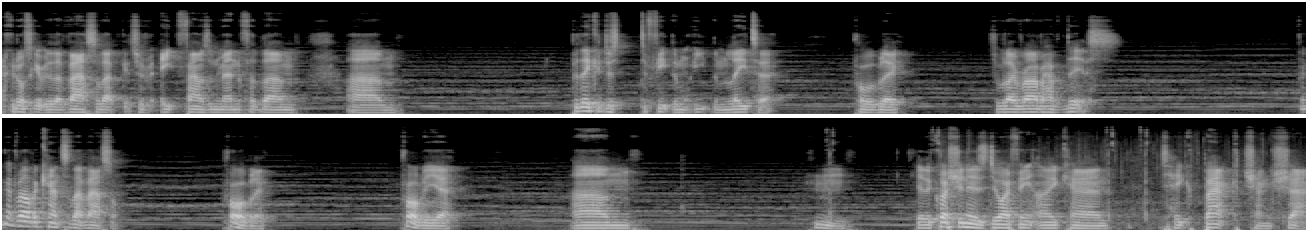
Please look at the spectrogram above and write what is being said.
I could also get rid of the vassal, that gets rid of 8,000 men for them. Um, but they could just defeat them or eat them later, probably. So would I rather have this? I think I'd rather cancel that vassal. Probably. Probably, yeah. Um, hmm. Yeah, the question is, do I think I can take back Changsha?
